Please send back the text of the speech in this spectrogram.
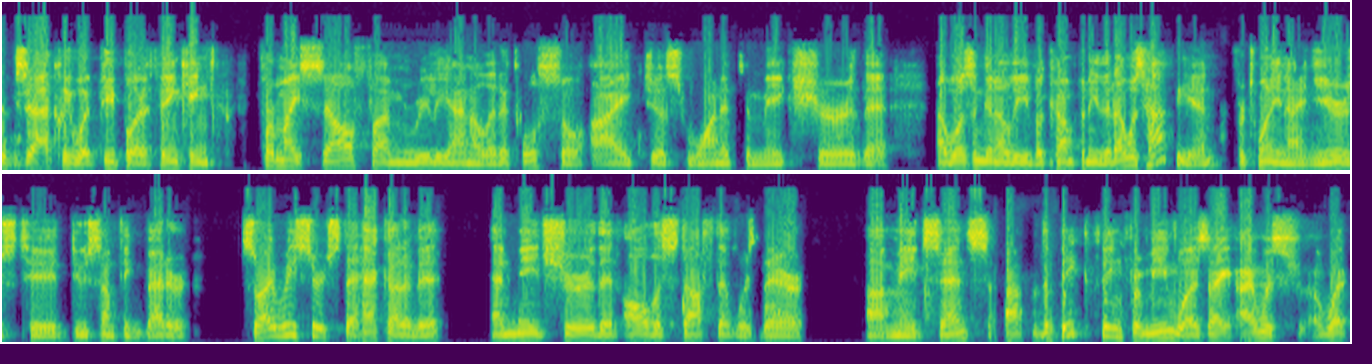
exactly what people are thinking. For myself, I'm really analytical, so I just wanted to make sure that I wasn't going to leave a company that I was happy in for 29 years to do something better. So I researched the heck out of it and made sure that all the stuff that was there uh, made sense. Uh, the big thing for me was I, I was what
